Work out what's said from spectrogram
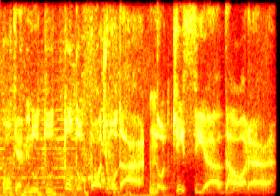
qualquer minuto, tudo pode mudar. Notícia da hora.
